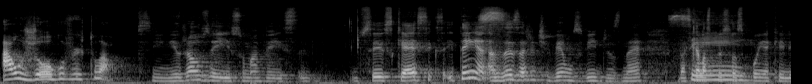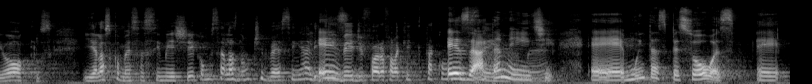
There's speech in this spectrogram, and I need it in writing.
ao jogo virtual. Sim, eu já usei isso uma vez. Você esquece que... E tem, às vezes a gente vê uns vídeos, né? Daquelas Sim. pessoas põem aquele óculos e elas começam a se mexer como se elas não tivessem ali. Ex Quem vê de fora fala, o que está acontecendo? Exatamente. Né? É, muitas pessoas... É,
